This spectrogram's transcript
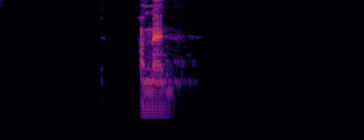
Amen.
